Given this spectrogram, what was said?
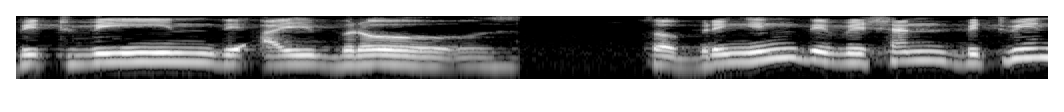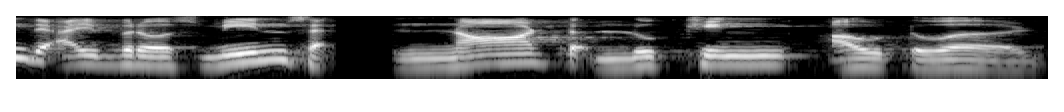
between the eyebrows. So, bringing the vision between the eyebrows means not looking outward.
